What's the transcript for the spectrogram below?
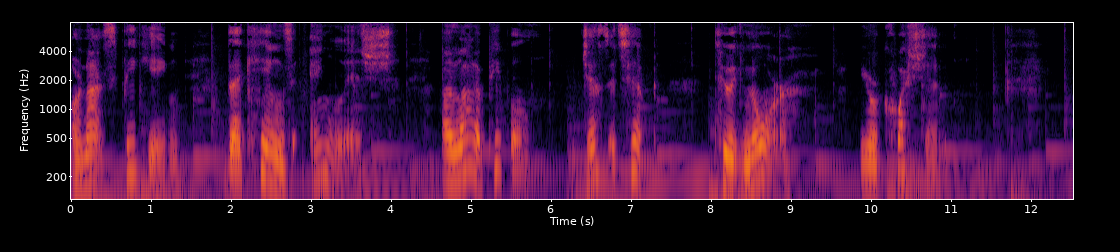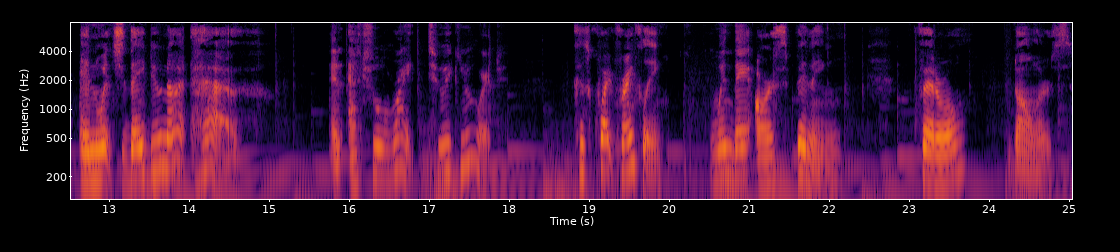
are not speaking the King's English, a lot of people just attempt to ignore your question, in which they do not have an actual right to ignore it. Because, quite frankly, when they are spending federal dollars,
